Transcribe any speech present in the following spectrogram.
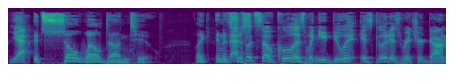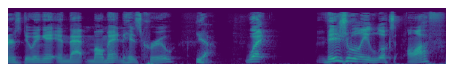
Yeah, it's so well done too. Like and it's that's just what's so cool is when you do it as good as Richard Donner's doing it in that moment and his crew. yeah What visually looks off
